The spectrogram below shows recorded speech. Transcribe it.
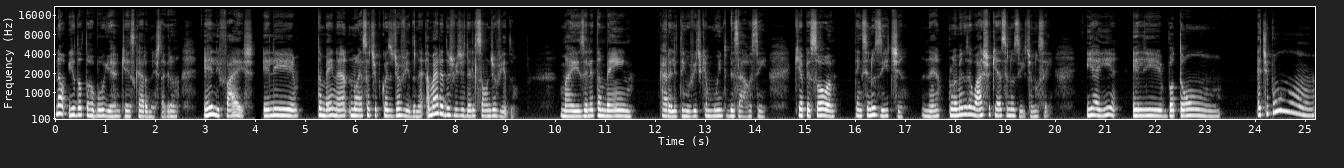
Não, e o Dr. Booger, que é esse cara do Instagram, ele faz. Ele também, né, não é só tipo coisa de ouvido, né? A maioria dos vídeos dele são de ouvido. Mas ele também. Cara, ele tem um vídeo que é muito bizarro, assim. Que a pessoa tem sinusite, né? Pelo menos eu acho que é sinusite, eu não sei. E aí, ele botou um. É tipo um,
